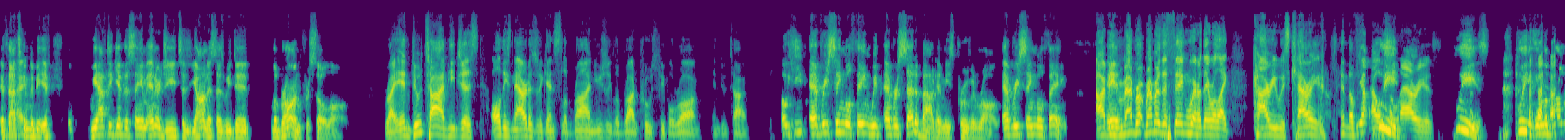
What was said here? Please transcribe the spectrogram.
if that's Right. going to be if we have to give the same energy to Giannis as we did LeBron for so long. Right. In due time, he just all these narratives against LeBron. Usually, LeBron proves people wrong in due time. Oh, he every single thing we've ever said about him, he's proven wrong. Every single thing. I mean, And- remember remember the thing where they were like Kyrie was carrying him in the Yeah, that was please. hilarious. Please, please, and LeBron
